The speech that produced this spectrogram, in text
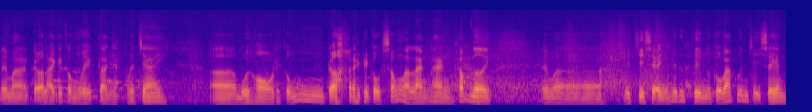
để mà trở lại cái công việc là nhặt ve chai. À, bùi hồ thì cũng trở lại cái cuộc sống là lang thang khắp nơi để mà đi chia sẻ những cái thước phim cho cô bác quý anh chị xem.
